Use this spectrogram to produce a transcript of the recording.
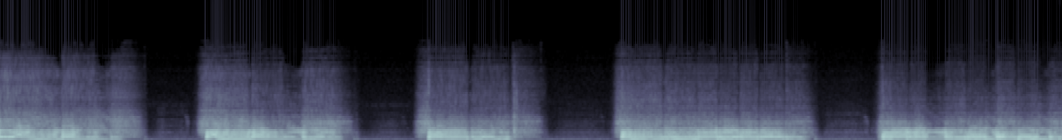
Oh, my God.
